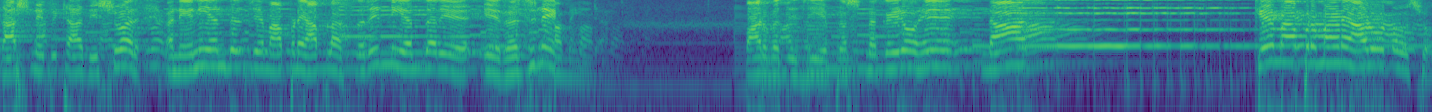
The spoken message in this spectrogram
કાશની પીઠાધીશ્વર. અને એની અંદર જેમ આપણે આપણા શરીરની અંદર એ રજને પાર્વતીજીએ પ્રશ્ન કર્યો, હે નાથ કેમ આ પ્રમાણે આળોટો છો?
